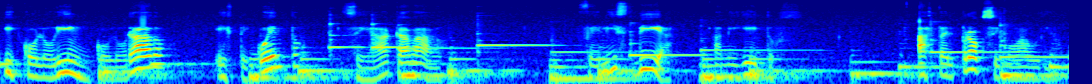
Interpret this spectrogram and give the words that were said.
Y colorín colorado, este cuento se ha acabado. Feliz día, amiguitos. Hasta el próximo audio.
